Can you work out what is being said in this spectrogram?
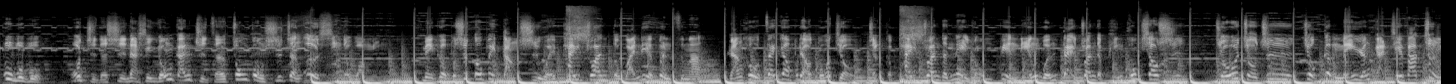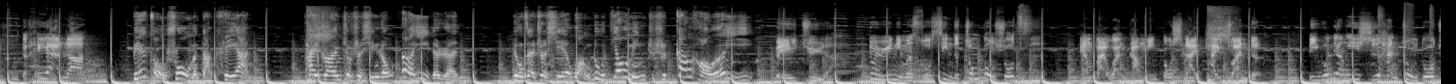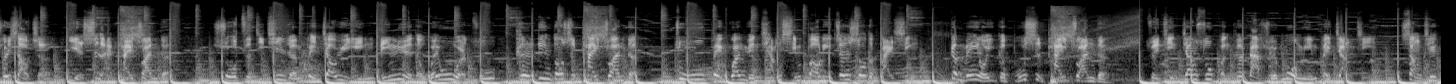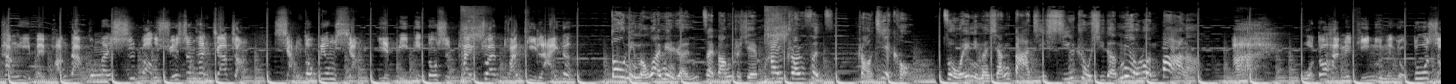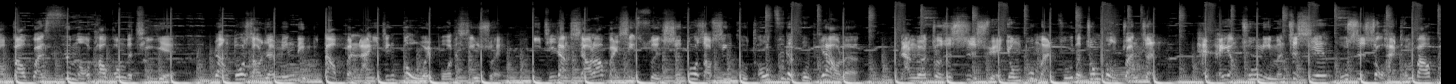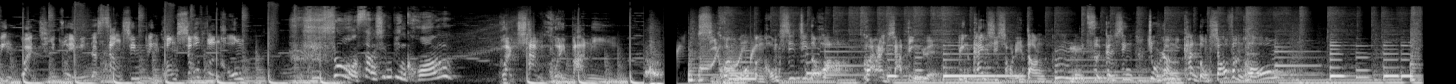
不不不，我指的是那些勇敢指责中共施政恶行的网民，每个不是都被党视为拍砖的顽劣分子吗？然后再要不了多久，整个拍砖的内容便连文带砖的凭空消失，久而久之，就更没人敢揭发政府的黑暗啦。别总说我们党黑暗，拍砖就是形容恶意的人，用在这些网络刁民只是刚好而已。悲剧啊！对于你们所信的中共说辞，两百万港民都是来拍砖的。李文亮医师和众多吹哨者也是来拍砖的，说自己亲人被教育营凌虐的维吾尔族，肯定都是拍砖的。住屋被官员强行暴力征收的百姓，更没有一个不是拍砖的。最近江苏本科大学莫名被降级，上街抗议被庞大公安施暴的学生和家长，想都不用想，也必定都是拍砖团体来的。都你们外面人在帮这些拍砖分子找借口，作为你们想打击习主席的谬论罢了。唉，我都还没提你们有多少高官私谋掏空的企业，让多少人民领不到本来已经够微薄的薪水，以及让小老百姓损失多少辛苦投资的股票了。然而就是嗜血永不满足的中共专政，还培养出你们这些无视受害同胞并冠其罪名的丧心病狂小粉红。是说我丧心病狂？快忏悔吧你！喜欢我粉红心机的话，快按下订阅并开启小铃铛，每次更新就让你看懂小粉红。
